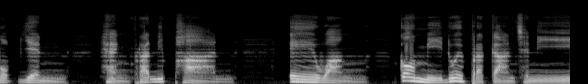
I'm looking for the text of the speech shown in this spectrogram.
งบเย็น แห่งพระนิพพาน เอวังก็มีด้วยประการชนี้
